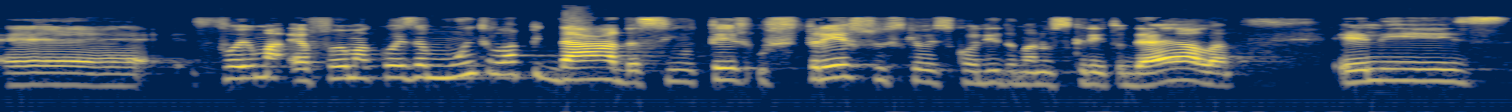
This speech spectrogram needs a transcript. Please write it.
É, foi, uma, é, foi uma coisa muito lapidada, assim, te, os trechos que eu escolhi do manuscrito dela, eles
